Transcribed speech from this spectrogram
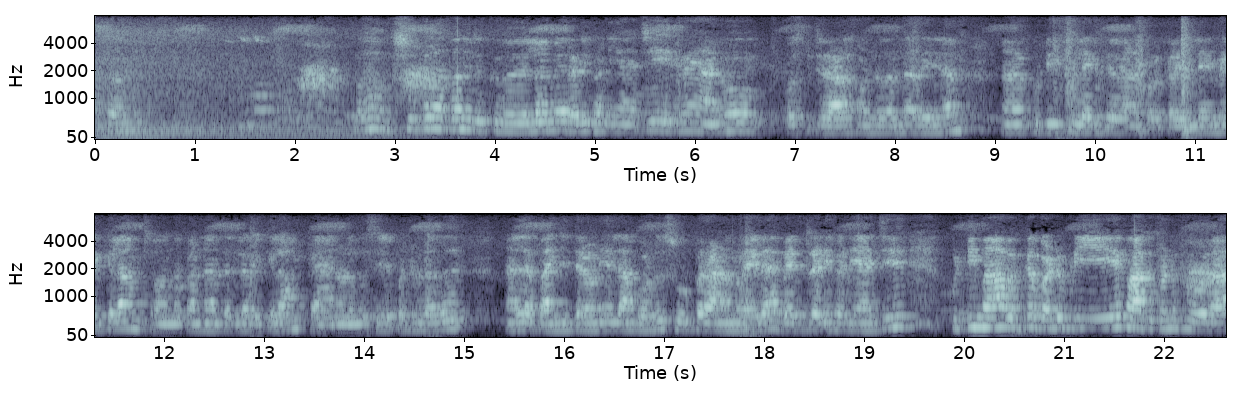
ஆச்சு சூப்பராக தானே இருக்குது. எல்லாமே ரெடி பண்ணியா பண்ணியாச்சு இனிமேல் அனு ஹாஸ்பிட்டலால் கொண்டு வந்து அதே நேரம் குட்டி பிள்ளைக்கு தேவையான பொருட்கள் எல்லாம் வைக்கலாம். ஸோ அந்த கண்ணாத்தரில் வைக்கலாம். ஃபேன் ஒழுங்கு செய்யப்பட்டுள்ளது. நல்ல பஞ்சு திரவணி எல்லாம் போட்டு சூப்பரான முறையில் பெட் ரெடி பண்ணியாச்சு. குட்டிமா வைக்கப்பட்டு இப்படியே பார்த்து கொண்டு போகிறா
